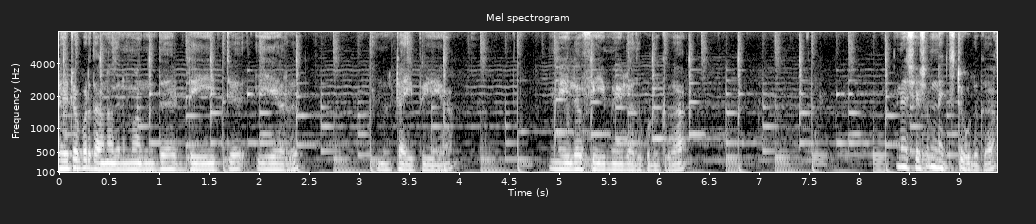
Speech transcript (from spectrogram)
ഡേറ്റ് ഓഫ് ബർത്ത് ആണ്. അതിന് മന്ത് ഡേറ്റ് ഇയർ നമ്മൾ ടൈപ്പ് ചെയ്യുക. മെയിലോ ഫീമെയിലോ അത് കൊടുക്കുക. അതിനുശേഷം നെക്സ്റ്റ് കൊടുക്കുക.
